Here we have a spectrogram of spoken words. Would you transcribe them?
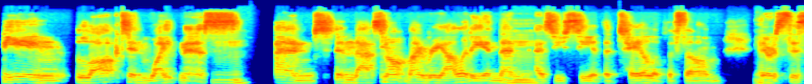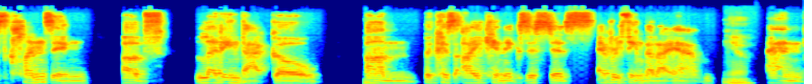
being locked in whiteness. Mm and then that's not my reality and then mm. as you see at the tail of the film yeah. there's this cleansing of letting that go um, because i can exist as everything that i am yeah and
